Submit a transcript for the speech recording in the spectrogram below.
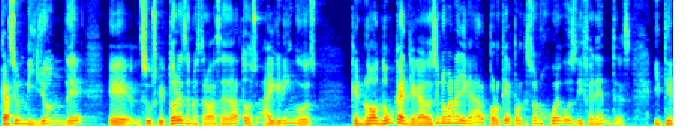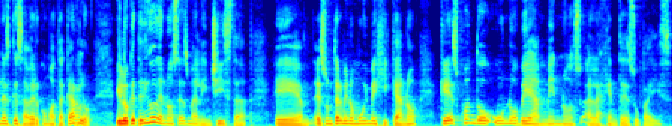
casi un millón de eh, suscriptores en nuestra base de datos. Hay gringos que no nunca han llegado, y no van a llegar. ¿Por qué? Porque son juegos diferentes y tienes que saber cómo atacarlo. Y lo que te digo de no seas malinchista eh, es un término muy mexicano que es cuando uno ve a menos a la gente de su país.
